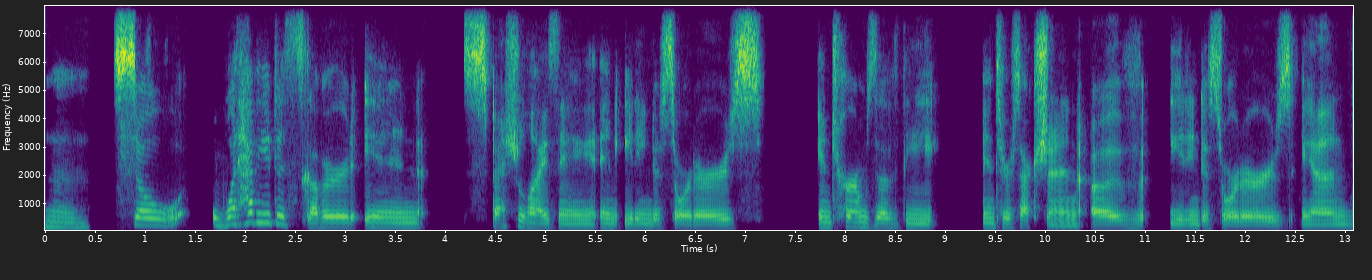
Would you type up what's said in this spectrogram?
Mm. So, what have you discovered in specializing in eating disorders in terms of the intersection of eating disorders and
